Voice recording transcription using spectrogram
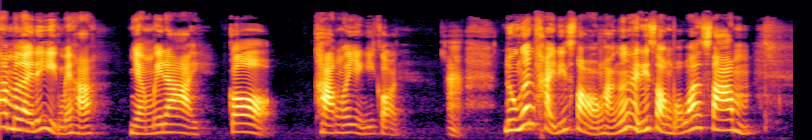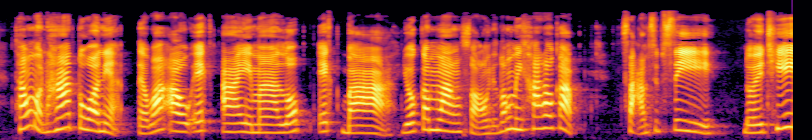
ทำอะไรได้อีกไหมคะ ยังไม่ได้ ก็ค้างไว้อย่างนี้ก่อนอะดูเงื่อนไขที่ 2 ค่ะ เงื่อนไขที่ 2 บอกว่าซัมทั้งหมด 5 ตัวเนี่ย แต่ว่าเอา xi มาลบ x bar ยกกำลัง 2 จะต้องมีค่าเท่ากับ 34 โดยที่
